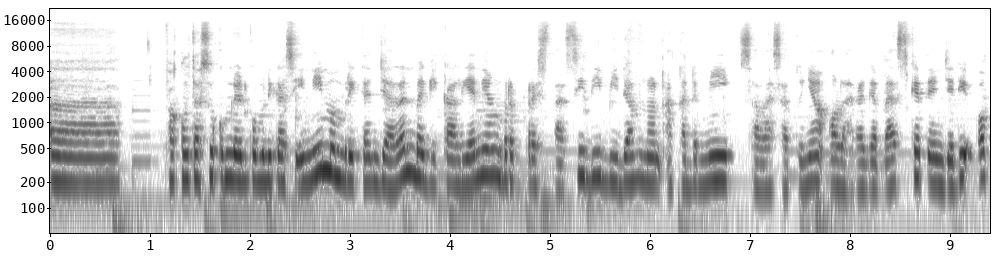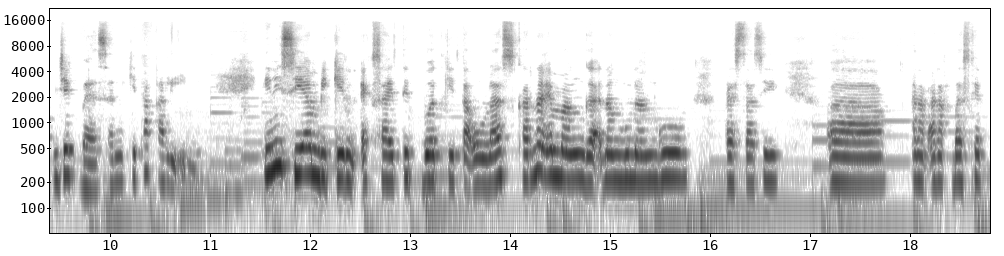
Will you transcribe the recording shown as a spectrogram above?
uh, Fakultas Hukum dan Komunikasi ini memberikan jalan bagi kalian yang berprestasi di bidang non-akademik, salah satunya olahraga basket yang jadi objek bahasan kita kali ini. Ini sih yang bikin excited buat kita ulas karena emang nggak nanggung-nanggung prestasi eh, anak-anak basket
